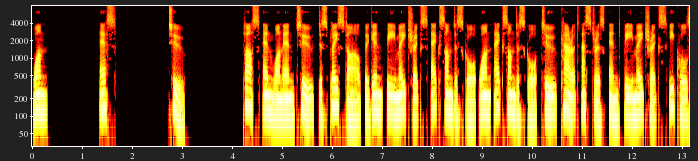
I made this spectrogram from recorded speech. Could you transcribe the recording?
one S two plus n one n two display style begin B matrix x underscore one x underscore two caret asterisk end B matrix equals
